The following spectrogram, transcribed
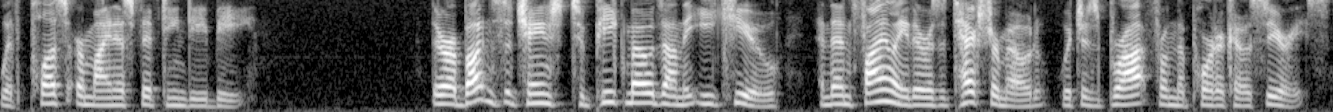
with plus or minus 15 dB. There are buttons to change to peak modes on the EQ, and then finally there is a texture mode, which is brought from the Portico series.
